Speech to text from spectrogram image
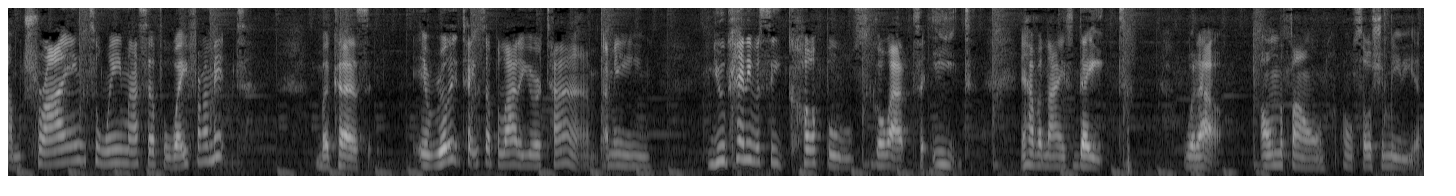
I'm trying to wean myself away from it because it really takes up a lot of your time. I mean, you can't even see couples go out to eat and have a nice date without on the phone on social media.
